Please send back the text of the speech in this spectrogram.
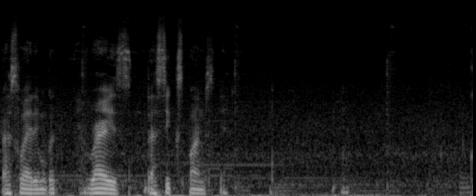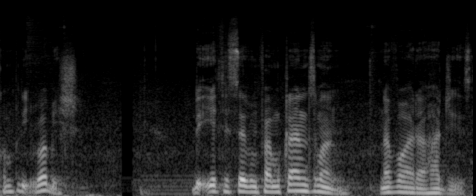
That's why they got rise the six months there. Complete rubbish. The 87 from Klansman, Nevada Hodges.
